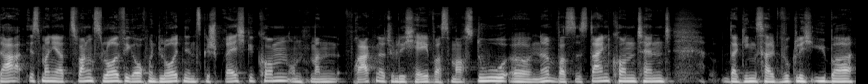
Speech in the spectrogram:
da ist man ja zwangsläufig auch mit Leuten ins Gespräch gekommen und man fragt natürlich, hey, was machst du? Äh, ne? Was ist dein Content? Da ging es halt wirklich über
